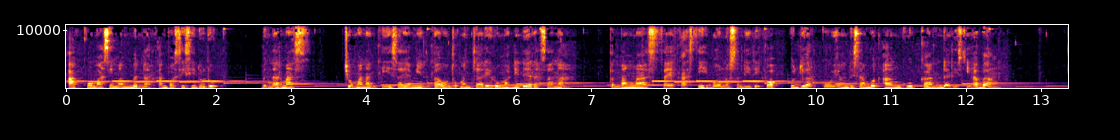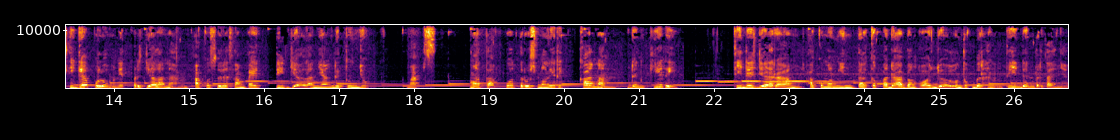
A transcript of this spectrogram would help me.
aku masih membenarkan posisi duduk. Benar mas, Cuma nanti saya minta untuk mencari rumah di daerah sana. Tenang mas, saya kasih bonus sendiri kok, ujarku yang disambut anggukan dari si abang. 30 menit perjalanan, aku sudah sampai di jalan yang ditunjuk maps. Mataku terus melirik kanan dan kiri. Tidak jarang, aku meminta kepada abang ojol untuk berhenti dan bertanya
